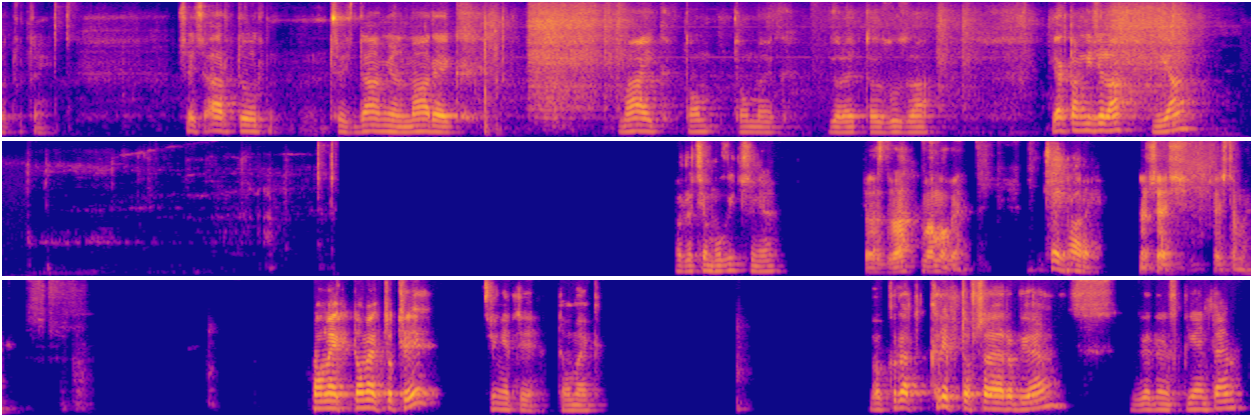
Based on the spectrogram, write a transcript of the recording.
kto tutaj? Cześć Artur, cześć Damian, Marek, Mike, Tom, Tomek, Violetta, Zuza. Jak tam niedziela? Ja? Możecie mówić, czy nie? Raz, dwa, chyba mogę. Cześć Marek. No cześć, cześć Tomek. Tomek, Tomek, to ty? Czy nie ty, Tomek? Bo akurat krypto wczoraj robiłem z jednym z klientem.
